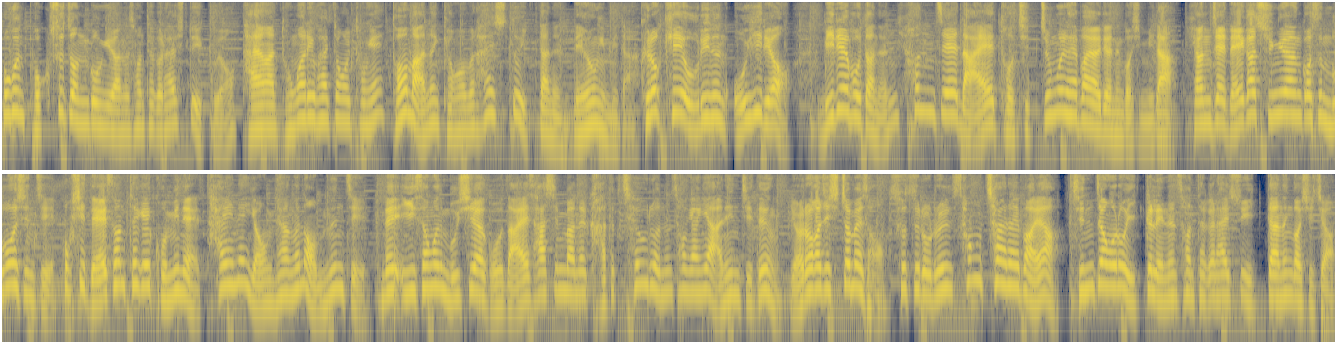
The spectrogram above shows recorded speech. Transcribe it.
혹은 복수 전공이라는 선택을 할 수도 있고요. 다양한 동아리 활동을 통해 더 많은 경험을 할 수도 있다는 내용입니다. 그렇기에 우리는 오히려 미래보다는 현재 나에 더 집중을 해봐야 되는 것입니다. 현재 내가 중요한 것은 무엇인지, 혹시 내 선택의 고민에 타인의 영향은 없는지, 내 이성은 무시하고 나의 사심만을 가득 채우려는 성향이 아닌지 등 여러 가지 시점에서 스스로를 성찰해봐야 진정으로 이끌리는 선택을 할 수 있다는 것이죠.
